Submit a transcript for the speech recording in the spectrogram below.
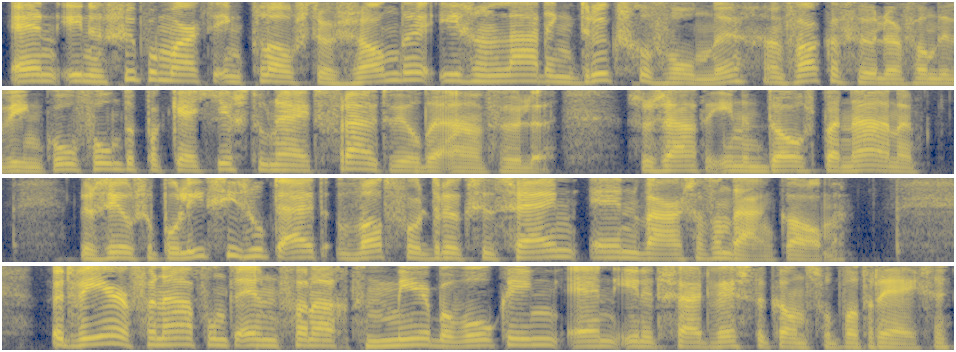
En in een supermarkt in Kloosterzande is een lading drugs gevonden. Een vakkenvuller van de winkel vond de pakketjes toen hij het fruit wilde aanvullen. Ze zaten in een doos bananen. De Zeeuwse politie zoekt uit wat voor drugs het zijn en waar ze vandaan komen. Het weer, vanavond en vannacht meer bewolking en in het zuidwesten kans op wat regen.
